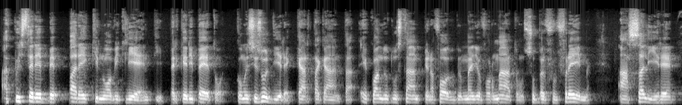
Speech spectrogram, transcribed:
acquisterebbe parecchi nuovi clienti, perché ripeto, come si suol dire, carta canta e quando tu stampi una foto di un medio formato, un super full frame a salire,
